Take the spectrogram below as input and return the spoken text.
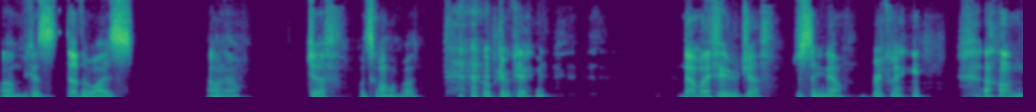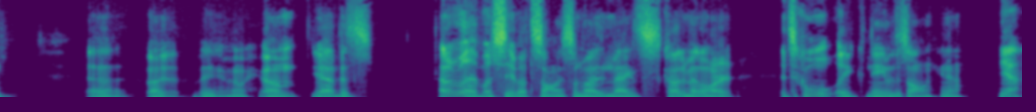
Um, because otherwise, I don't know. Geoff, what's going on, bud? Hope you're okay. Not my favorite Jeff, just so you know, Brickley. um, uh, but, but anyway, um, yeah, that's. I don't really have much to say about the song. So my Magnets caught a metal heart. It's a cool like name of the song, you know. Yeah,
